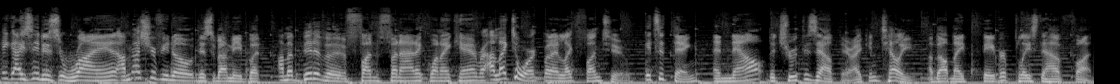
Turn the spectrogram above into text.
Hey guys, it is Ryan. I'm not sure if you know this about me, but I'm a bit of a fun fanatic when I can. I like to work, but I like fun too. It's a thing. And now the truth is out there. I can tell you about my favorite place to have fun.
